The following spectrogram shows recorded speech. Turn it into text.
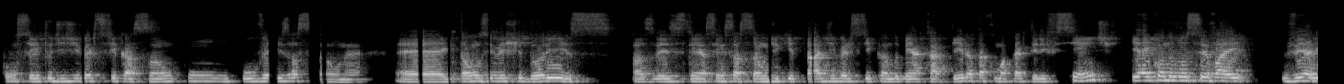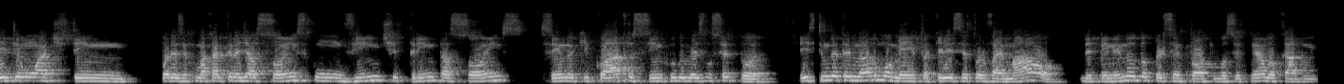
conceito de diversificação com pulverização, né? É, então, os investidores às vezes tem a sensação de que está diversificando bem a carteira, está com uma carteira eficiente, e aí quando você vai ver ali, tem, um, tem, por exemplo, uma carteira de ações com 20, 30 ações, sendo que 4, 5 do mesmo setor. E se em um determinado momento aquele setor vai mal, dependendo do percentual que você tem alocado,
